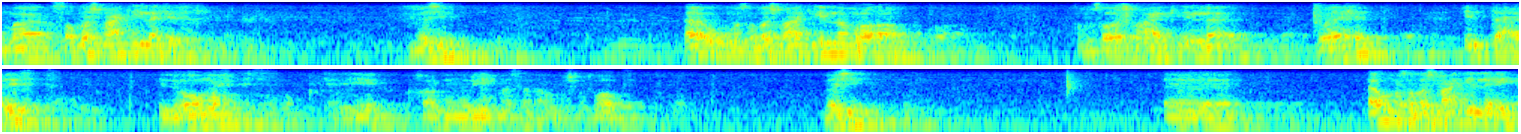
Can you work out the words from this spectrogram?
وما صلاش معاك إلا كافر. ماشي؟ أو ما صلاش معاك إلا امرأة. وما صلاش معاك إلا واحد. أنت عرفت اللي هو محدث. يعني إيه؟ خرج منه ريح مثلا أو مش متوضي. ماشي؟ آه، أو ما صلاش معاك إلا إيه؟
